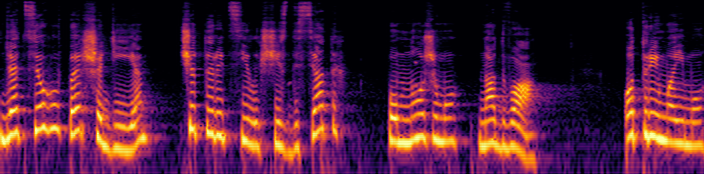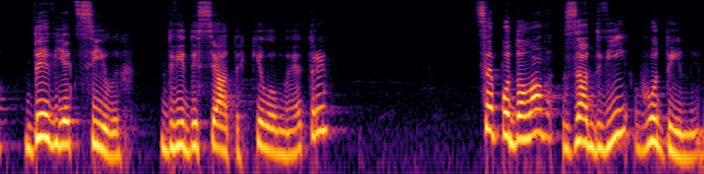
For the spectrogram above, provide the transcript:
Для цього перша дія 4,6 помножимо на 2. Отримаємо 9,2 кілометри. Це подолав за 2 години.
